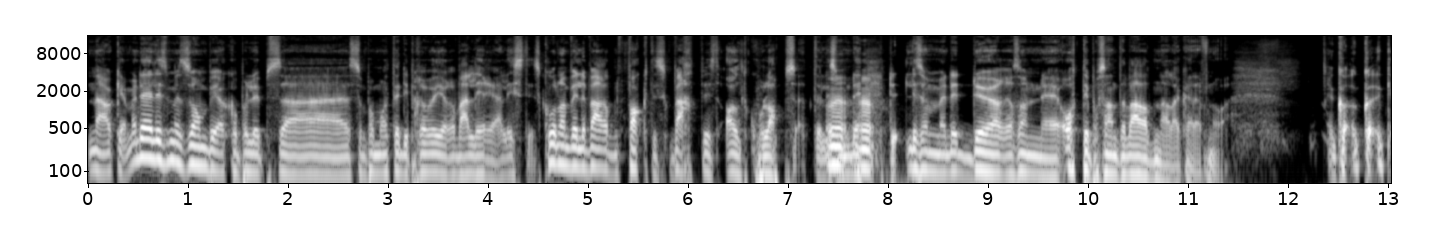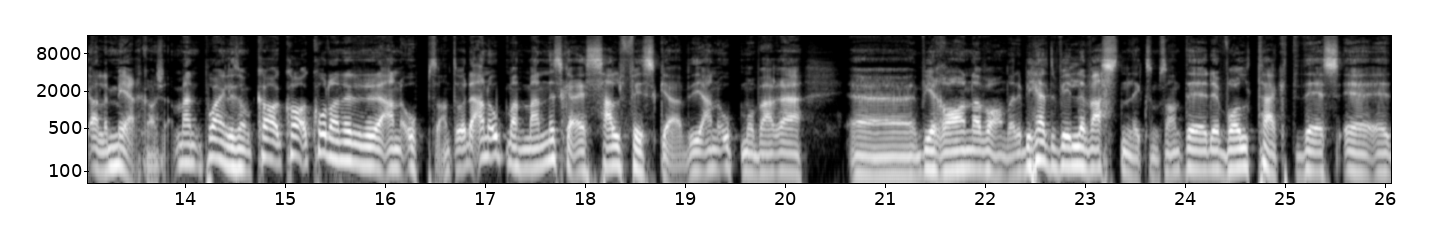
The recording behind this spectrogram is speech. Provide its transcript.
Nei, ok, men det er liksom en zombie-akopalypse eh, som på en måte de prøver å gjøre veldig realistisk. Hvordan ville verden faktisk vært hvis alt kollapset? Liksom, det, det, liksom, det dør sånn eh, 80% av verden, eller hva det er for noe. Eller mer, kanskje. Men poenget liksom hva, hva, Hvordan er det det ender opp? sant? Og Det ender opp med at mennesker er selfiske. Vi ender opp med å være eh, Vi raner hverandre. Det blir helt Ville Vesten, liksom. sant? Det, det er voldtekt, det er eh,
